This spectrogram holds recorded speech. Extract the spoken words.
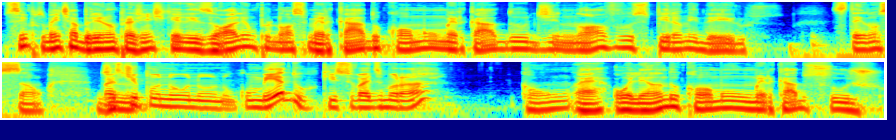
simplesmente abriram para a gente que eles olham para o nosso mercado como um mercado de novos piramideiros. Você tem noção. De... Mas, tipo, no, no, com medo que isso vai desmoronar? Com, é, olhando como um mercado sujo.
